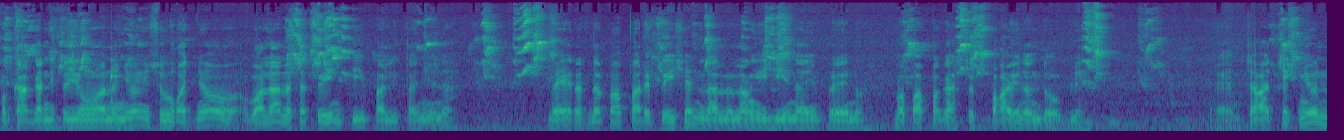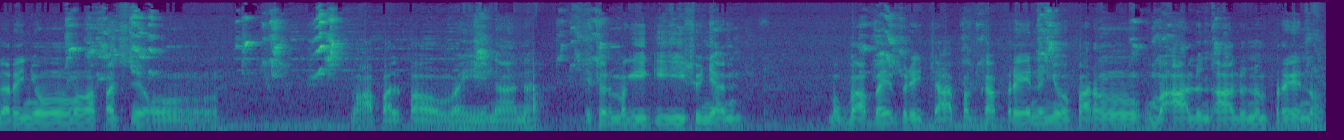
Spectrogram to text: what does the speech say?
Pagka ganito yung ano nyo yung sukat nyo wala na sa 20 palitan nyo na. Mahirap na paparepace yan lalo lang hihina yung preno. Mapapagastos pa kayo ng doble Ayan. Tsaka check nyo na rin yung mga pads nyo kung makapal pa o mahina na. Ito na magiging issue niyan. Magbabibrate. Tsaka pagka preno nyo, parang umaalon-alon ng preno.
